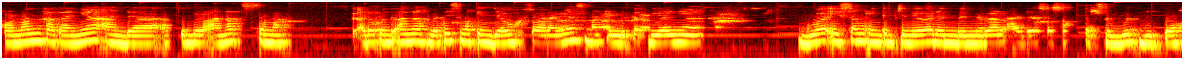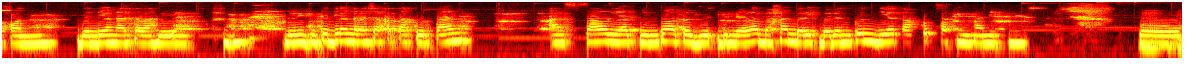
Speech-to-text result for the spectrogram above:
Konon katanya ada kuntil anak semak ada kuntil anak berarti semakin jauh suaranya semakin dekat dianya gue iseng intip jendela dan beneran ada sosok tersebut di pohon. Dan dia nggak salah lihat. Dari situ dia ngerasa ketakutan. Asal lihat pintu atau jendela bahkan balik badan pun dia takut saking paniknya. Oh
